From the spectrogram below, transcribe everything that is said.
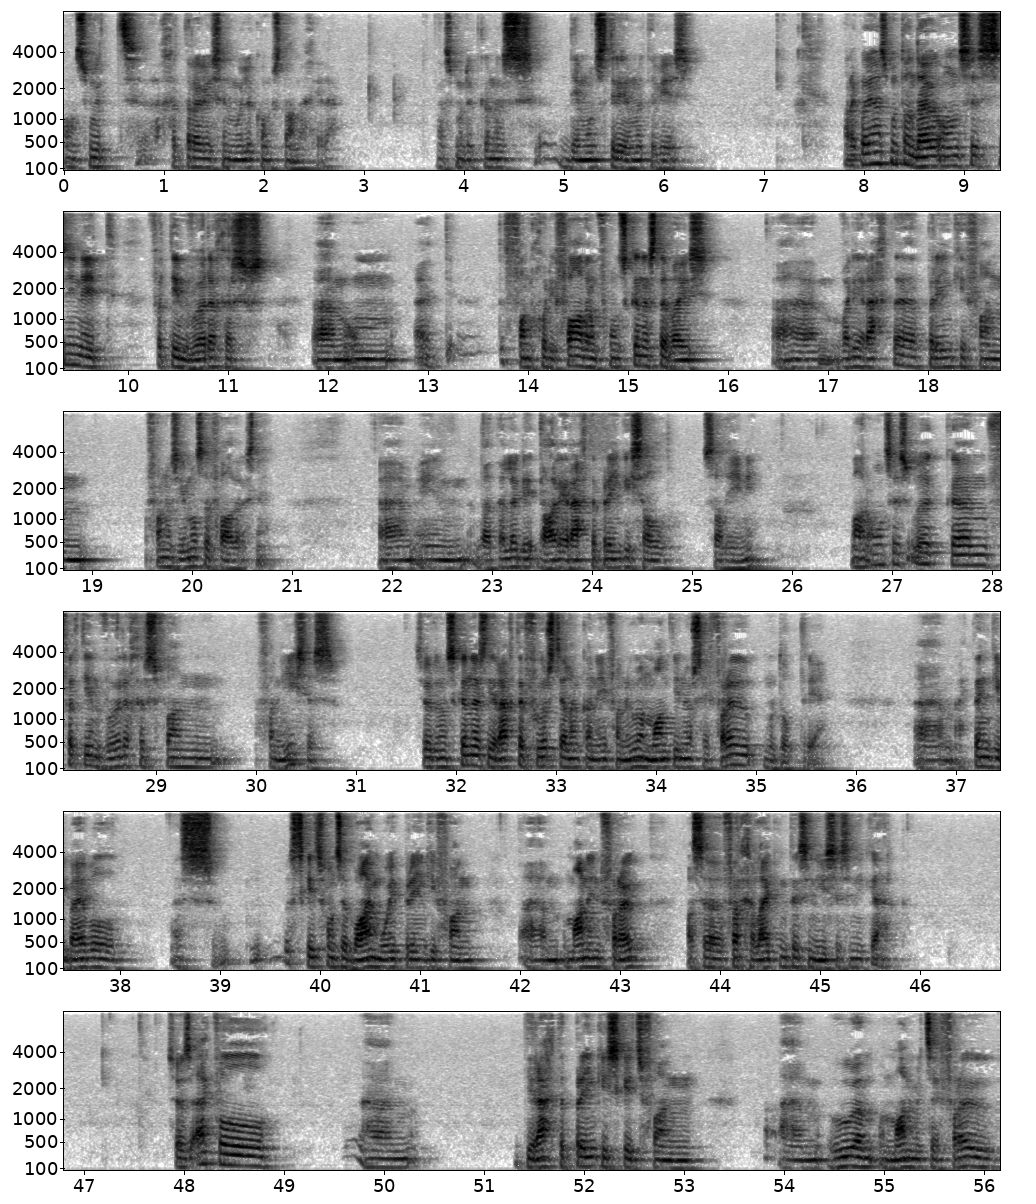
ons moet getrou wees in moeilike omstandighede. Ons moet dit kan ons demonstreer om te wees. Maar ek wil ons moet onthou ons is nie net verteenwoordigers um, om uh, van God die Vader om vir ons kinders te wys um, wat die regte prentjie van van ons hemelse Vader is nie. Ehm um, en dat hulle daardie regte prentjie sal sal hê nie. Maar ons is ook ehm um, verteenwoordigers van van Jesus. Sodat ons kinders die regte voorstelling kan hê van hoe 'n man teenoor sy vrou moet optree. Ehm um, ek dink die Bybel is skets vir ons 'n baie mooi prentjie van ehm um, man en vrou as 'n vergelyking tussen Jesus en die kerk. So as ek wil ehm um, die regte prentjie skets van ehm um, hoe 'n man met sy vrou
